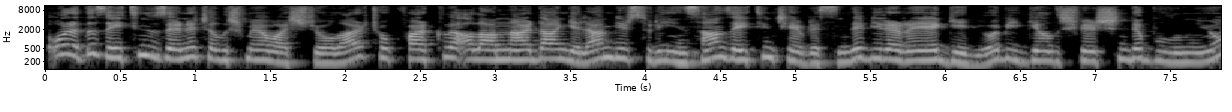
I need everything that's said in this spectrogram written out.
Orada zeytin üzerine çalışmaya başlıyorlar. Çok farklı alanlardan gelen bir sürü insan zeytin çevresinde bir araya geliyor. Bilgi alışverişinde bulunuyor.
